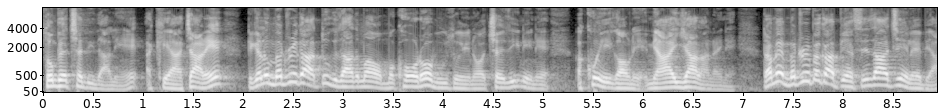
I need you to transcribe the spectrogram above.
ဆုံးဖြတ်ချက်တည်တာလျင်အခရာကြတယ်တကယ်လို့ Madrid ကသူ့ကစားသမားကိုမခေါ်တော့ဘူးဆိုရင်တော့ Chelsea အနေနဲ့အခွင့်အရေးကောင်းနေအများကြီးရလာနိုင်တယ်ဒါပေမဲ့ Madrid ဘက်ကပြန်စဉ်းစားကြည့်ရင်လည်းဗျာ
